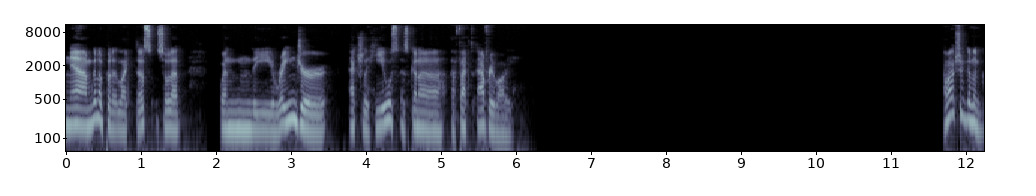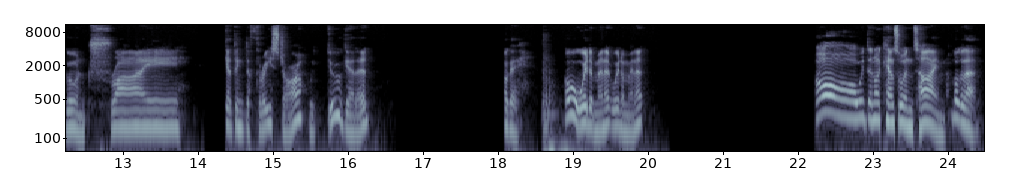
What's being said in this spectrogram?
Now nah, I'm gonna put it like this, so that when the ranger actually heals, it's gonna affect everybody. I'm actually gonna go and try getting the three star. We do get it. Okay. Oh, wait a minute, wait a minute. Oh, we did not cancel in time. Look at that.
